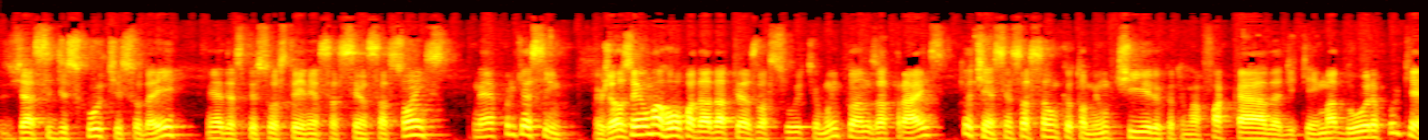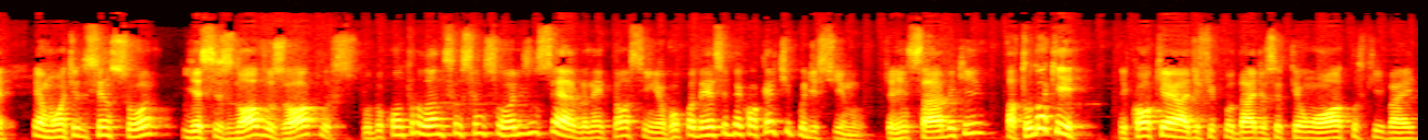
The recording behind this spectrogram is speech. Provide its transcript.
já se discute isso daí, né, das pessoas terem essas sensações, né? Porque assim, eu já usei uma roupa da, da Tesla Suit há muito anos atrás, que eu tinha a sensação que eu tomei um tiro, que eu tomei uma facada, de queimadura, por quê? É um monte de sensor e esses novos óculos, tudo controlando seus sensores no cérebro, né? Então, assim, eu vou poder receber qualquer tipo de estímulo, que a gente sabe que tá tudo aqui. E qual que é a dificuldade de você ter um óculos que vai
